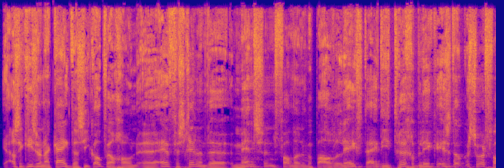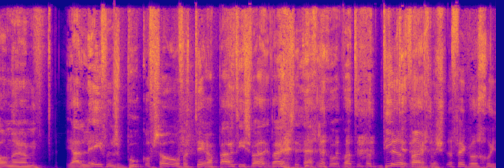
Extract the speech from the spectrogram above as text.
Ja, als ik hier zo naar kijk, dan zie ik ook wel gewoon eh, eh, verschillende mensen van een bepaalde leeftijd die terugblikken. Is het ook een soort van ehm, ja, levensboek of zo? Of een therapeutisch? Waar, waar is dit eigenlijk? Wat, wat dient dit eigenlijk? Dat vind ik wel goed.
